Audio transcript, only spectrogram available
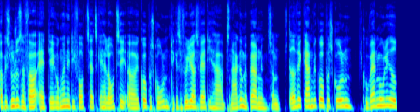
og besluttet sig for, at øh, ungerne de fortsat skal have lov til at øh, gå på skolen. Det kan selvfølgelig også være, at de har snakket med børnene, som stadigvæk gerne vil gå på skolen. Det kunne være en mulighed.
